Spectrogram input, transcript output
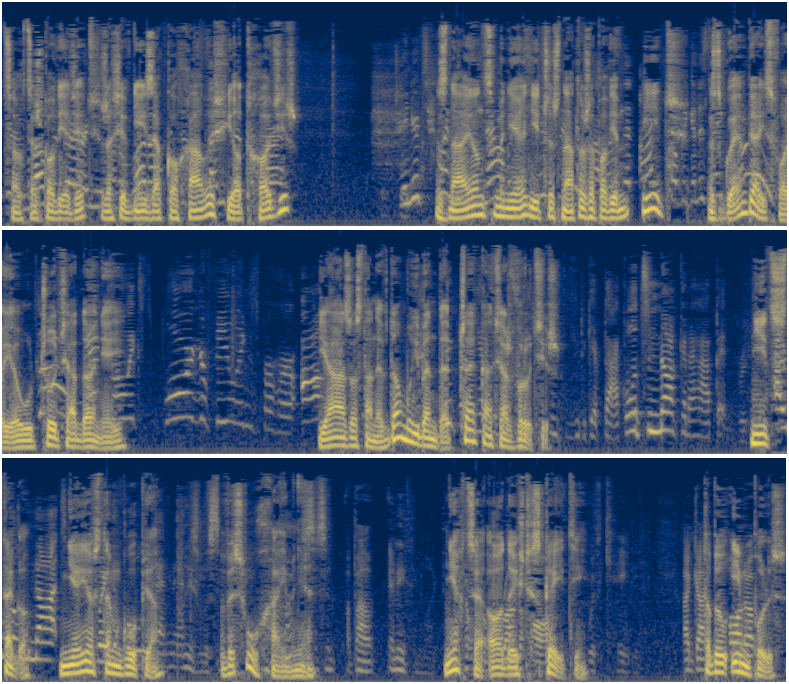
Co chcesz powiedzieć, że się w niej zakochałeś i odchodzisz? Znając mnie, liczysz na to, że powiem idź, zgłębiaj swoje uczucia do niej. Ja zostanę w domu i będę czekać, aż wrócisz. Nic z tego. Nie jestem głupia. Wysłuchaj mnie. Nie chcę odejść z Katie. To był impuls.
